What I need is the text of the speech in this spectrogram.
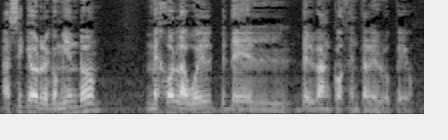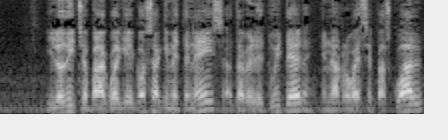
Así que os recomiendo mejor la web del, Banco Central Europeo. Y lo dicho, para cualquier cosa aquí me tenéis a través de Twitter en arroba spascual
